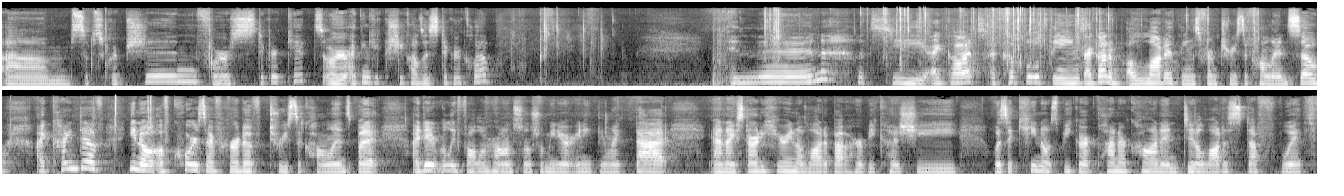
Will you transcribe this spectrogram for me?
um, subscription for sticker kits, or I think she calls it sticker club. And then, let's see, I got a couple things. I got a, a, lot of things from Teresa Collins. So I kind of, you know, of course I've heard of Teresa Collins, but I didn't really follow her on social media or anything like that. And I started hearing a lot about her because she was a keynote speaker at PlannerCon and did a lot of stuff with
